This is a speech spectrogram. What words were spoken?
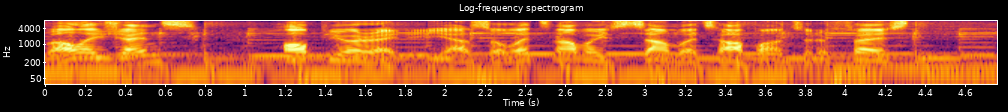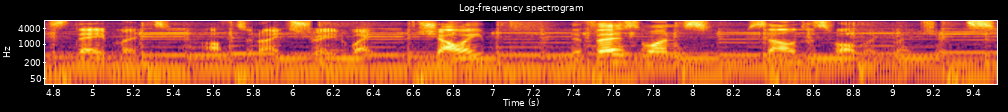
well, gents, hope you're ready, yeah? So let's not waste time, let's hop on to the first statement of tonight straight away, shall we? The first one sounds as following, legends.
